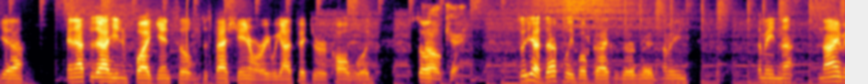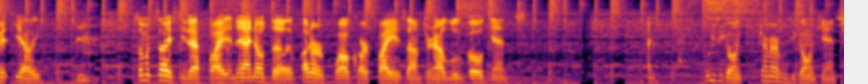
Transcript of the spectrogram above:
Yeah. And after that, he didn't fight again until this past January. We got Victor Callwood. So, Okay. so yeah, definitely both guys deserve it. I mean, I mean, not, not even, you know, so I'm excited to see that fight. And then I know the other wild card fight is um, Jornel Lugo against. I, who's he going? I'm trying to remember who's he going against.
